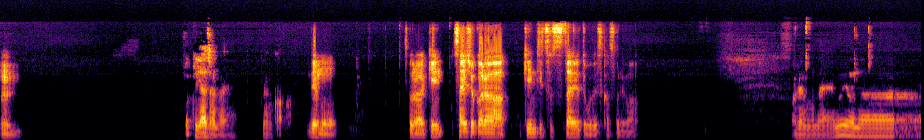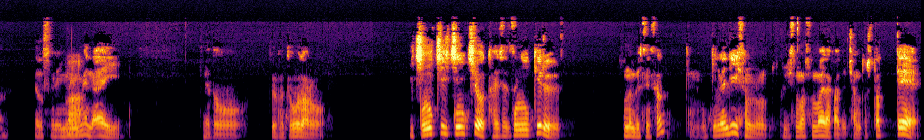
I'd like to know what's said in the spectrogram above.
うん。ちょっと嫌じゃない？なんか。でも、それは現、最初から現実を伝えるってことですか、それは。それも悩むよなでもそれもまあ夢ないけど、でもどうだろう。一日一日を大切に生きる、その別にさ、いきなりそのクリスマス前だからでちゃんとしたって、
